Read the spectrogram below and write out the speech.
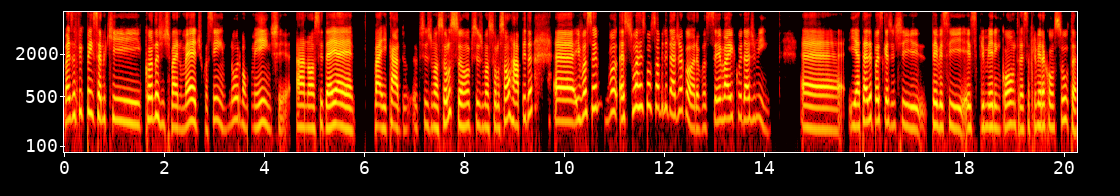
Mas eu fico pensando que quando a gente vai no médico, assim, normalmente a nossa ideia é vai, Ricardo, eu preciso de uma solução, eu preciso de uma solução rápida, é, e você, é sua responsabilidade agora, você vai cuidar de mim. É, e até depois que a gente teve esse, esse primeiro encontro, essa primeira consulta,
